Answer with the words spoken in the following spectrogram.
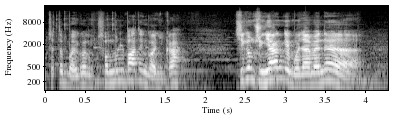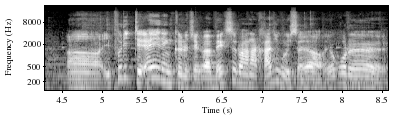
어쨌든 뭐 이건 선물 받은 거니까. 지금 중요한 게 뭐냐면은 어, 이 프리트 A랭크를 제가 맥스로 하나 가지고 있어요. 요거를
